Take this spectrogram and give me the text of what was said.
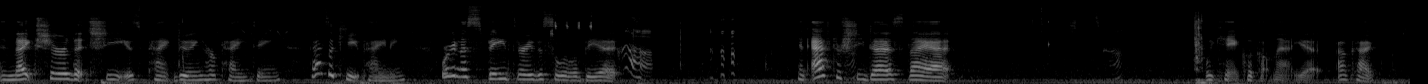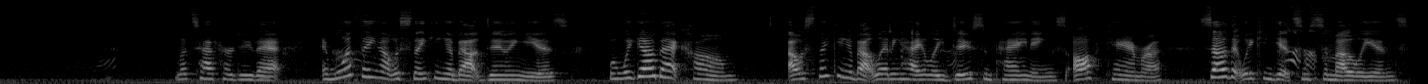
And make sure that she is paint doing her painting. That's a cute painting. We're going to speed through this a little bit. And after she does that, we can't click on that yet. Okay. Let's have her do that. And one thing I was thinking about doing is, when we go back home, I was thinking about letting Hailey do some paintings off camera so that we can get some simoleons,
